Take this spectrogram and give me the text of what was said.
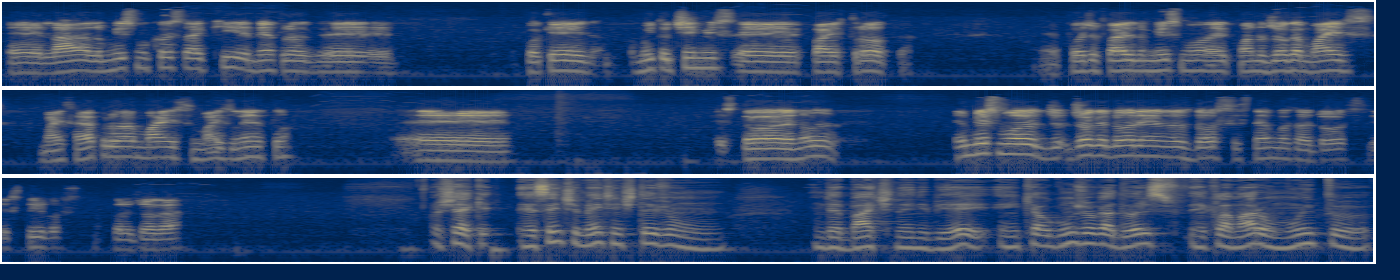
é, lá a mesma coisa aqui dentro, é, porque muitos times é, faz troca. É, pode fazer o mesmo é, quando joga mais mais rápido, é mais mais lento. É, estou no, o mesmo jogador nos dois sistemas, os dois estilos para jogar. O Cheque, recentemente a gente teve um, um debate na NBA em que alguns jogadores reclamaram muito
